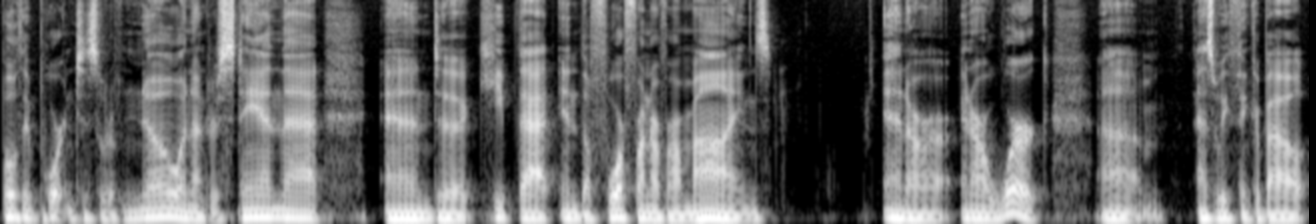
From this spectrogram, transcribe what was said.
both important to sort of know and understand that and to keep that in the forefront of our minds and our and our work um, as we think about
